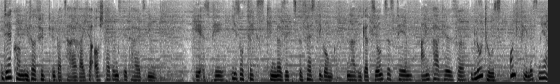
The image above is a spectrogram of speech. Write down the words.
Der Kombi verfügt über zahlreiche Ausstattungsdetails wie ESP, Isofix, Kindersitzbefestigung, Navigationssystem, Einparkhilfe, Bluetooth und vieles mehr.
